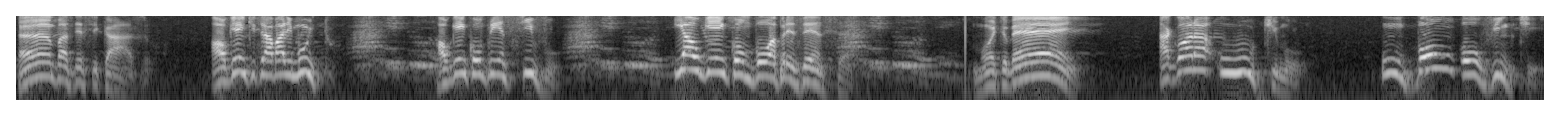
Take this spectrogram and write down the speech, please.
Ambas nesse caso. Alguém que trabalhe muito. Alguém compreensivo. E alguém com boa presença. Muito bem. Agora o último. Um bom ouvinte.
